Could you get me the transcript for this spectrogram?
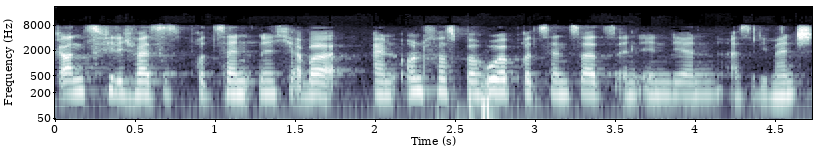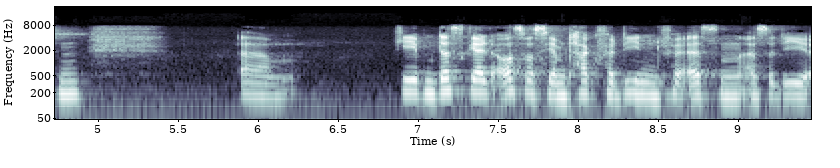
ganz viel, ich weiß das Prozent nicht, aber ein unfassbar hoher Prozentsatz in Indien, also die Menschen ähm, geben das Geld aus, was sie am Tag verdienen für Essen. Also die,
